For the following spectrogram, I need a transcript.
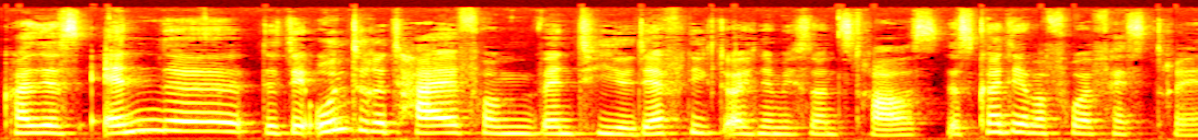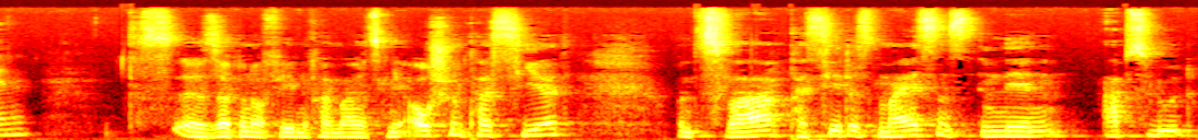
quasi das Ende, das, der untere Teil vom Ventil, der fliegt euch nämlich sonst raus. Das könnt ihr aber vorher festdrehen. Das äh, sollte man auf jeden Fall mal, das ist mir auch schon passiert. Und zwar passiert es meistens in den absolut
